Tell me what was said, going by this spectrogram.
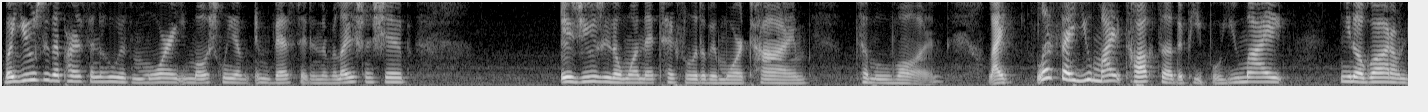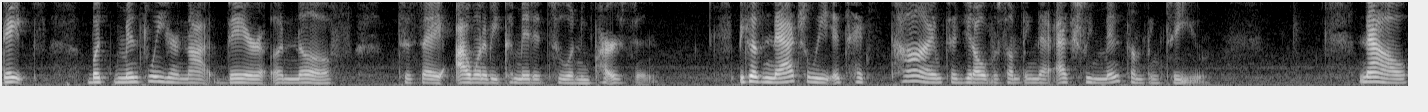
but usually the person who is more emotionally invested in the relationship, is usually the one that takes a little bit more time to move on. Like, let's say you might talk to other people, you might, you know, go out on dates, but mentally you're not there enough to say, I want to be committed to a new person. Because naturally, it takes time to get over something that actually meant something to you. Now,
